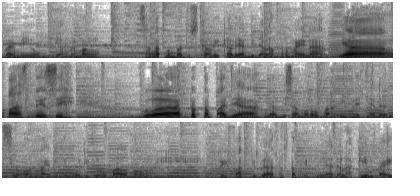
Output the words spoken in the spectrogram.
premium yang memang sangat membantu sekali kalian di dalam permainan yang pasti sih gua tetap aja nggak bisa merubah image-nya dari seal online ini mau di global mau di privat juga tetap ini adalah game pay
